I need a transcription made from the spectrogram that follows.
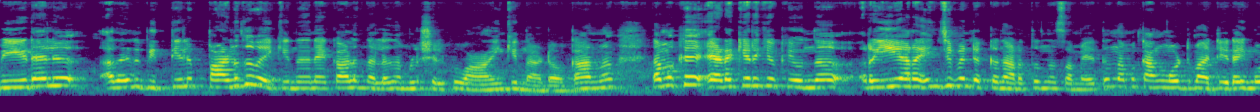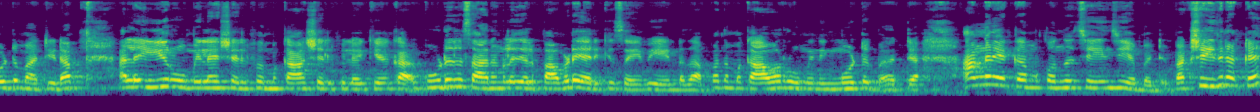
വീടിൽ അതായത് ഭിത്തിയിൽ പണിത് വയ്ക്കുന്നതിനേക്കാളും നല്ലത് നമ്മൾ ഷെൽഫ് വാങ്ങിക്കുന്ന കേട്ടോ. കാരണം നമുക്ക് ഇടയ്ക്കിടയ്ക്കൊക്കെ ഒന്ന് റീ അറേഞ്ച്മെന്റ് ഒക്കെ നടത്തുന്ന സമയത്ത് നമുക്ക് അങ്ങോട്ട് മാറ്റിയിടാം ഇങ്ങോട്ട് മാറ്റിയിടാം. അല്ല ഈ റൂമിലെ ഷെൽഫ് നമുക്ക് ആ ഷെൽഫിലേക്ക് കൂടുതൽ സാധനങ്ങൾ ചിലപ്പോൾ അവിടെ ആയിരിക്കും സേവ് ചെയ്യേണ്ടത്. അപ്പോൾ നമുക്ക് അവർ റൂമിൽ ഇങ്ങോട്ട് മാറ്റുക. അങ്ങനെയൊക്കെ നമുക്കൊന്ന് ചേഞ്ച് ചെയ്യാൻ പറ്റും. പക്ഷേ ഇതിനൊക്കെ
